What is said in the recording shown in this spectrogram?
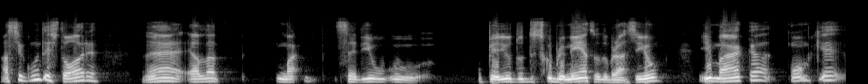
A segunda história, né, ela seria o, o período do descobrimento do Brasil e marca como que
